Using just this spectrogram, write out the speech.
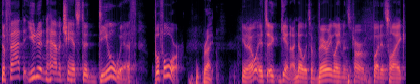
The fat that you didn't have a chance to deal with before. Right. You know, it's again, I know it's a very layman's term, but it's like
